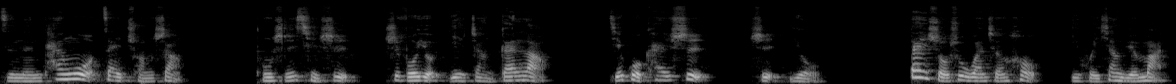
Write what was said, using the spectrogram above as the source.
只能瘫卧在床上。同时请示是否有业障干扰，结果开示是有。待手术完成后，已回向圆满。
